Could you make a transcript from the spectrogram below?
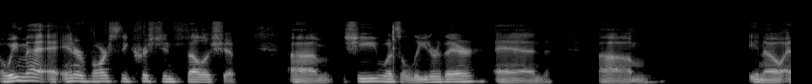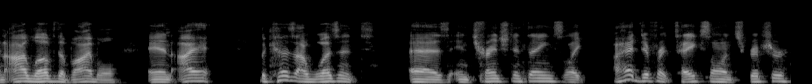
We met at InterVarsity Christian Fellowship. Um, she was a leader there, and um, you know, and I love the Bible, and I because I wasn't as entrenched in things like I had different takes on scripture,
